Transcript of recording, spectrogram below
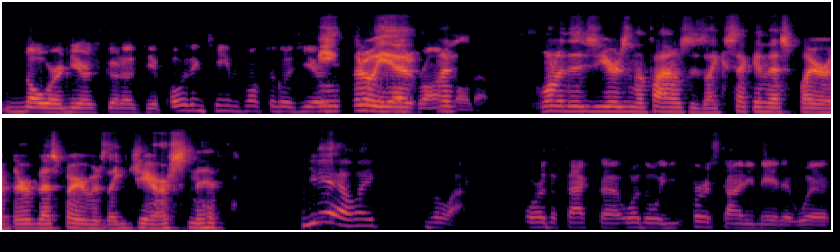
nowhere near as good as the opposing teams most of those years. literally, one of, one of those years in the finals is like second best player or third best player was like J.R. Smith. Yeah, like relax. or the fact that, or the first time he made it with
